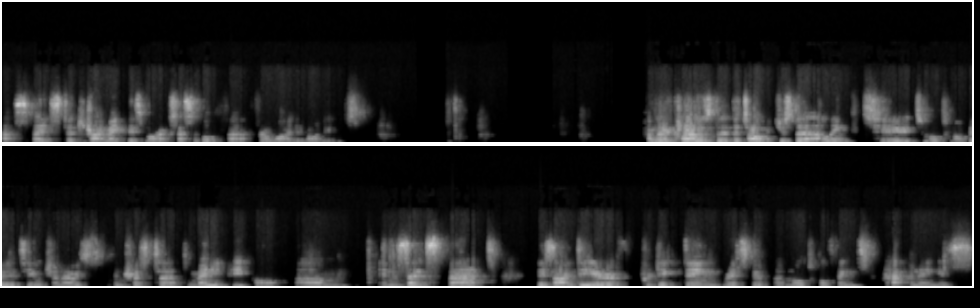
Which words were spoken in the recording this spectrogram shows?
that space to, to try and make this more accessible for, for a wider audience. I'm going to close the, the talk with just a, a, link to, to multimorbidity, which I know is of interest to, to many people, um, in the sense that this idea of predicting risk of, of multiple things happening is,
